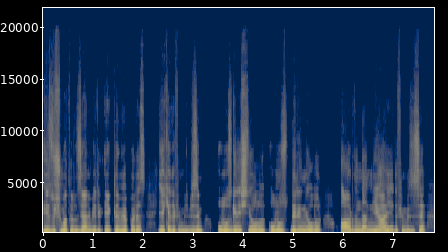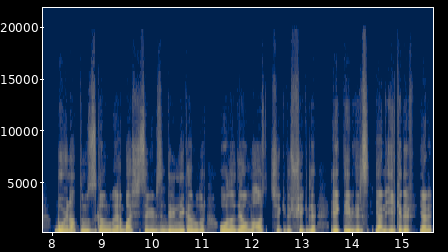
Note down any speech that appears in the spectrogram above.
iz düşüm atarız. Yani bir ekleme yaparız. İlk hedefimiz bizim omuz genişliği olur, omuz derinliği olur. Ardından nihai hedefimiz ise boyun hattımız kadar olur. Yani baş seviyemizin derinliği kadar olur. O da devamlı az şekilde şu şekilde ekleyebiliriz. Yani ilk hedef yani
